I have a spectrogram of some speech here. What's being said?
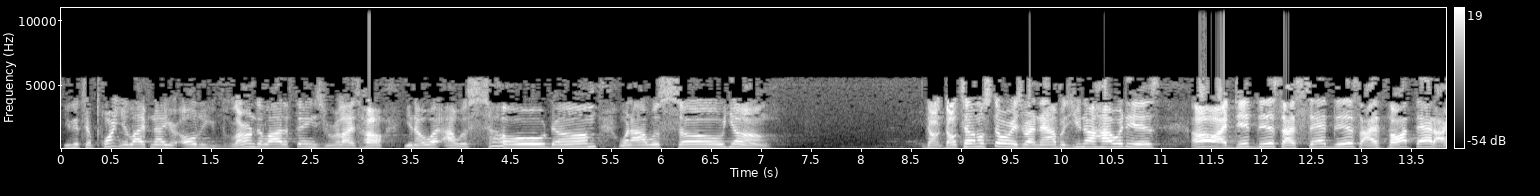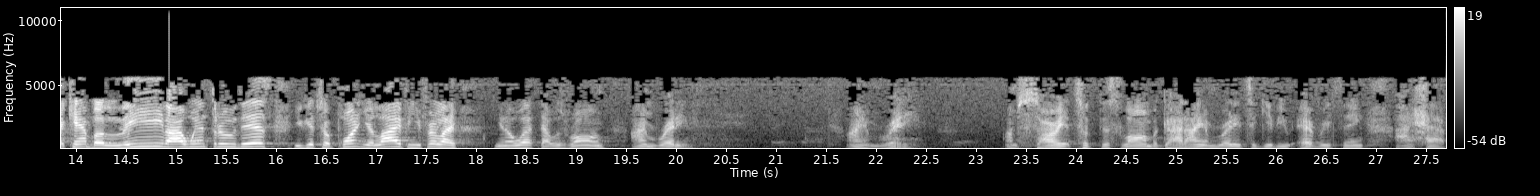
you get to a point in your life now you're older, you've learned a lot of things, you realize, oh, you know what, I was so dumb when I was so young. Don't, don't tell no stories right now, but you know how it is. Oh, I did this, I said this, I thought that, I can't believe I went through this. You get to a point in your life and you feel like, you know what, that was wrong. I'm ready. I am ready. I'm sorry it took this long, but God, I am ready to give you everything I have.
